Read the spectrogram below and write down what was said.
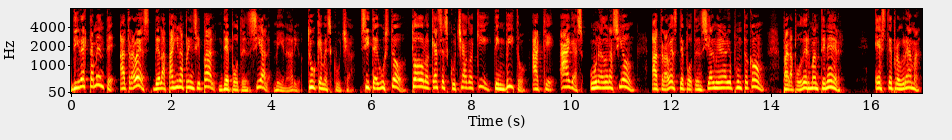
directamente a través de la página principal de Potencial Millonario. Tú que me escucha, si te gustó todo lo que has escuchado aquí, te invito a que hagas una donación a través de potencialmillonario.com para poder mantener este programa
